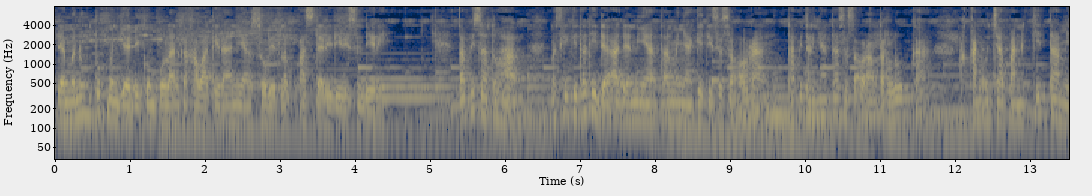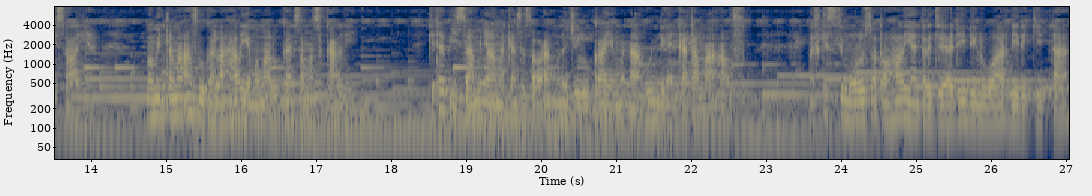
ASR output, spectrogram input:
dan menumpuk menjadi kumpulan kekhawatiran yang sulit lepas dari diri sendiri. Tapi satu hal, meski kita tidak ada niatan menyakiti seseorang, tapi ternyata seseorang terluka akan ucapan kita misalnya. Meminta maaf bukanlah hal yang memalukan sama sekali. Kita bisa menyelamatkan seseorang menuju luka yang menahun dengan kata maaf. Meski stimulus atau hal yang terjadi di luar diri kita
